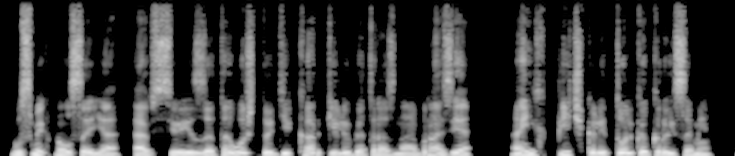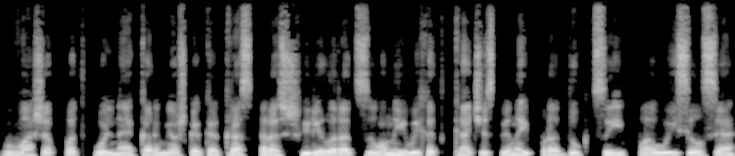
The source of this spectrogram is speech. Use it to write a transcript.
– усмехнулся я. «А все из-за того, что дикарки любят разнообразие, а их пичкали только крысами. Ваша подпольная кормежка как раз расширила рацион, и выход качественной продукции повысился».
